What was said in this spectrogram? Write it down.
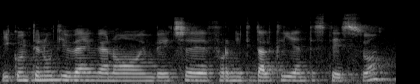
i contenuti vengano invece forniti dal cliente stesso?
